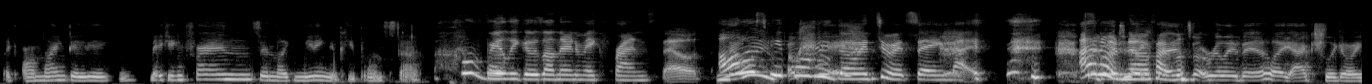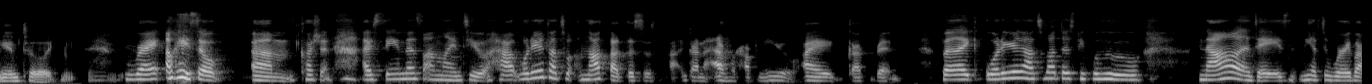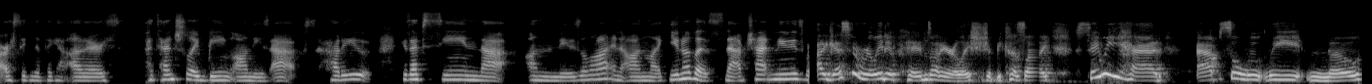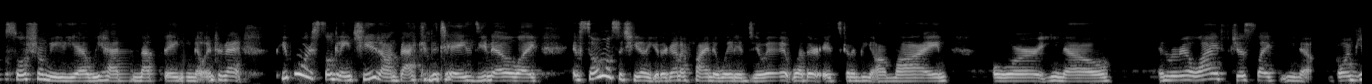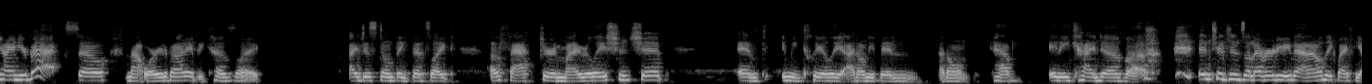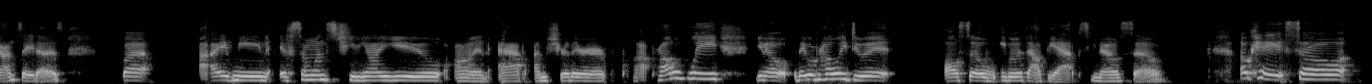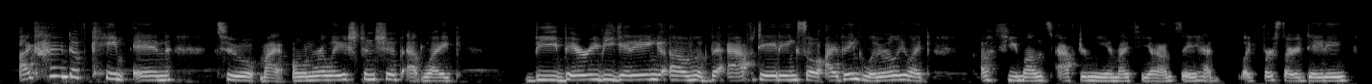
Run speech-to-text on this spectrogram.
like online dating, making friends, and like meeting new people and stuff. Who but, really goes on there to make friends though? All those people okay. who go into it saying that. I don't know if I'm, but really they're like actually going into like meet someone. Right. Okay. So um question i've seen this online too how what are your thoughts not that this is gonna ever happen to you i god forbid but like what are your thoughts about those people who nowadays we have to worry about our significant others potentially being on these apps. How do you because i've seen that on the news a lot and on like you know the snapchat news? I guess it really depends on your relationship because like say we had absolutely no social media we had nothing no internet people were still getting cheated on back in the days you know? Like if someone wants to cheat on you they're going to find a way to do it whether it's going to be online or you know in real life just like you know going behind your back. So not worried about it because like i just don't think that's like a factor in my relationship. And i mean clearly i don't even i don't have any kind of uh, intentions on ever doing that. I don't think my fiance does. But i mean if someone's cheating on you on an app i'm sure they're probably you know they would probably do it also even without the apps, you know. So, okay, so I kind of came in to my own relationship at like the very beginning of the app dating. So I think literally like a few months after me and my fiance had like first started dating,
